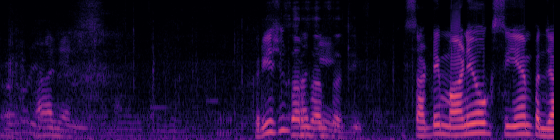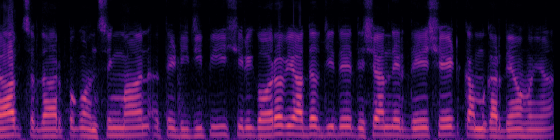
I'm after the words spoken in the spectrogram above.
ਹਾਂਜੀ ਹਾਂਜੀ। ਕਰੀਏ ਸ਼ੁਰੂ? Sir sir ji. ਸਾਡੇ ਮਾਣਯੋਗ ਸੀਐਮ ਪੰਜਾਬ ਸਰਦਾਰ ਭਗਵੰਤ ਸਿੰਘ ਮਾਨ ਅਤੇ ਡੀਜੀਪੀ ਸ਼੍ਰੀ ਗੌਰਵ ਯਾਦਵ ਜੀ ਦੇ ਦਿਸ਼ਾ ਨਿਰਦੇਸ਼ ਹੇਠ ਕੰਮ ਕਰਦਿਆਂ ਹੋਇਆਂ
